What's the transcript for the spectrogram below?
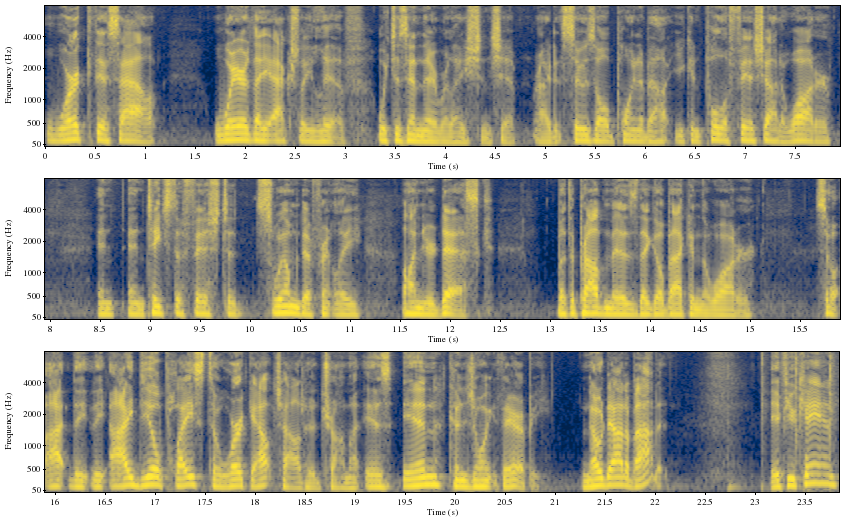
work this out where they actually live, which is in their relationship, right? It's Sue's old point about you can pull a fish out of water and, and teach the fish to swim differently on your desk. But the problem is they go back in the water. So I, the, the ideal place to work out childhood trauma is in conjoint therapy. No doubt about it. If you can.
